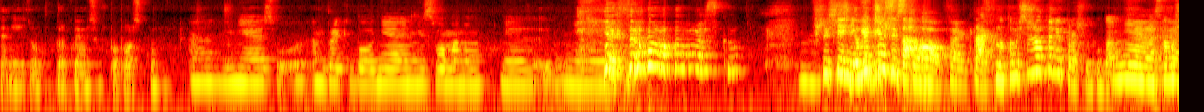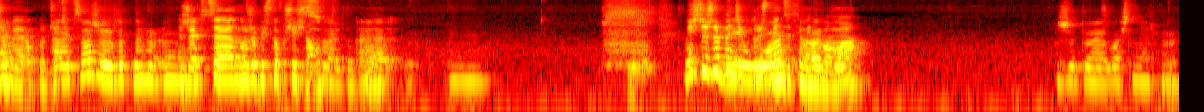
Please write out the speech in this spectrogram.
ten Jezu, brakuje mi słów po polsku. E, nie unbreakable, nie, nie złamaną, nie, nie... to po polsku? Przysięgę wieczysta. O, tak. tak. no to myślę, że o to nie prosił chyba. Nie, Więc to e, możemy okluczyć. Ale co, że... But never, Że chce, no żebyś to przysiągł. Słuchaj, e, Myślę, że będzie któryś między tymi Albo- dwoma. żeby właśnie... Hmm.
